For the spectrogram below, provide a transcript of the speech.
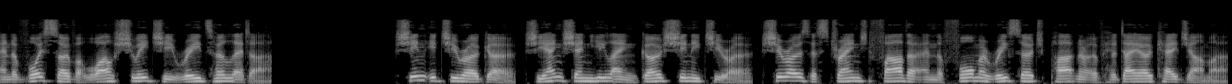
and a voiceover while Shuichi reads her letter. Shin Ichiro Go, Xiangshen Yilang Go Shinichiro, Shiro's estranged father and the former research partner of Hideo Kageyama.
